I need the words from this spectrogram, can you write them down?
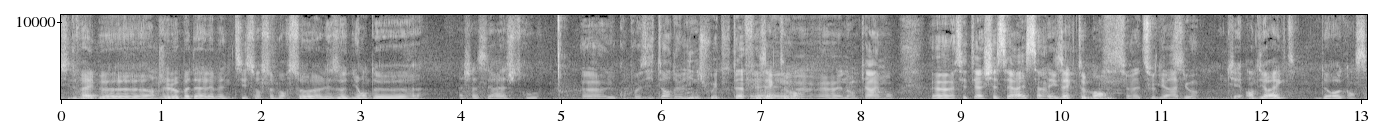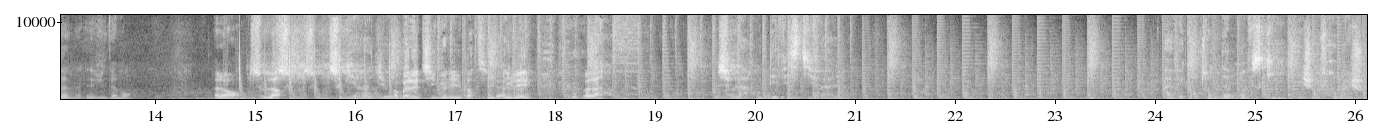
Petite vibe euh, Angelo Badalamenti sur ce morceau, euh, Les Oignons de HACRS, je trouve. Euh, le compositeur de Lynch, oui, tout à fait. Exactement. Euh, ouais, ouais, non, carrément. Euh, C'était HSRS Exactement. Sur la Tsugi Radio. Qui est en direct de Rock en scène, évidemment. Alors là, Tsugi Radio. Oh bah le jingle il est parti là. il est. Voilà. Sur la route des festivals. Avec Antoine Dabrowski et Jean Fromageau.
